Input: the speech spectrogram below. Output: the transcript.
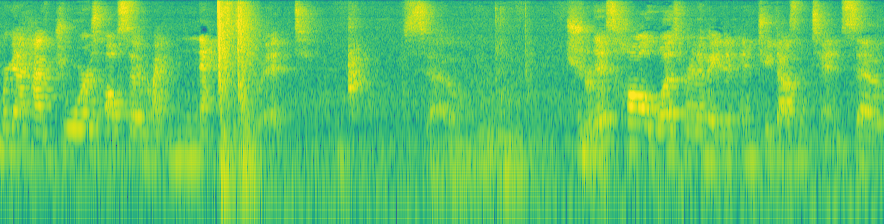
we're gonna have drawers also right next to it. So, Sure. this hall was renovated in 2010, so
